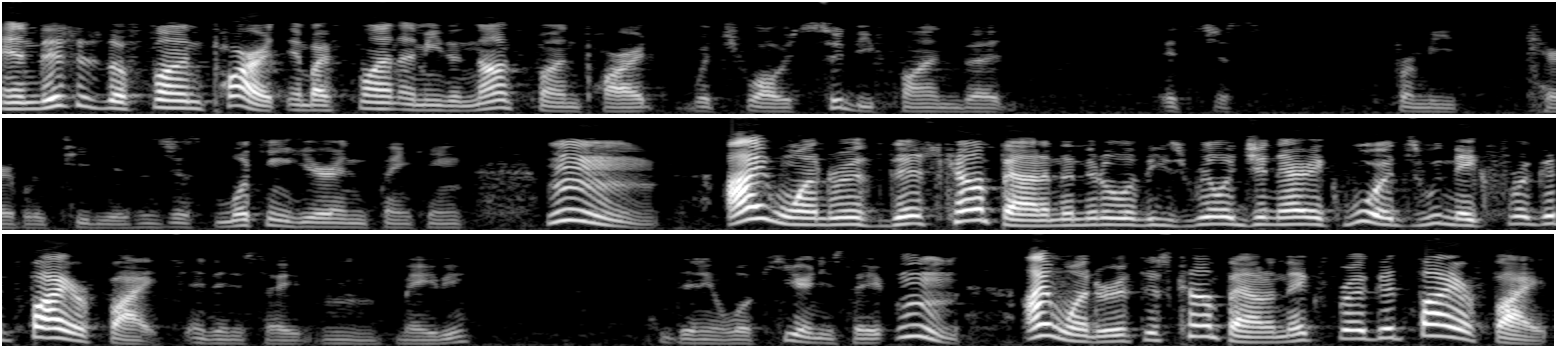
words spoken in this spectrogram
and this is the fun part. And by fun, I mean the not fun part, which, well, it should be fun, but it's just, for me, terribly tedious. It's just looking here and thinking, hmm, I wonder if this compound in the middle of these really generic woods would make for a good firefight. And then you say, hmm, maybe. And then you look here and you say, hmm, I wonder if this compound would make for a good firefight.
